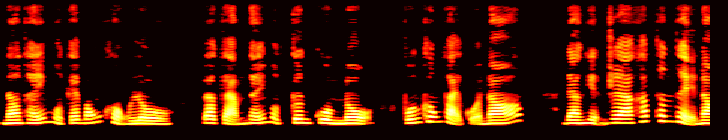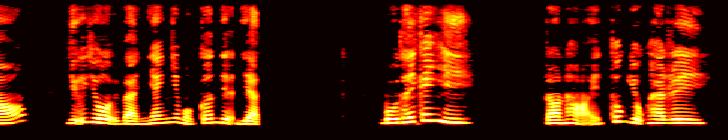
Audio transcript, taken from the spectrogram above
Nó thấy một cái bóng khổng lồ và cảm thấy một cơn cuồng nộ, vốn không phải của nó, đang hiện ra khắp thân thể nó, dữ dội và nhanh như một cơn điện giật. Bồ thấy cái gì? Ron hỏi, thúc giục Harry.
